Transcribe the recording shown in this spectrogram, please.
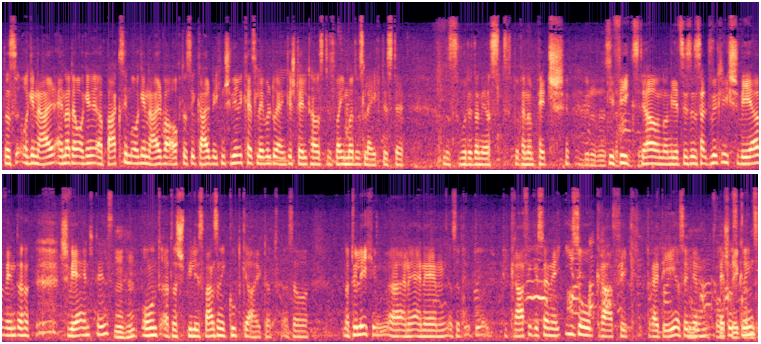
das Original, einer der äh, Bugs im Original war auch, dass egal welchen Schwierigkeitslevel du eingestellt hast, das war immer das leichteste. Und das wurde dann erst durch einen Patch gefixt. Ja. und, und jetzt ist es halt wirklich schwer, wenn du schwer einstellst. Mhm. Und äh, das Spiel ist wahnsinnig gut gealtert. Also natürlich äh, eine, eine also die, die, Grafik ist eine ISO-Grafik 3D, also in mhm, den Battlescreens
